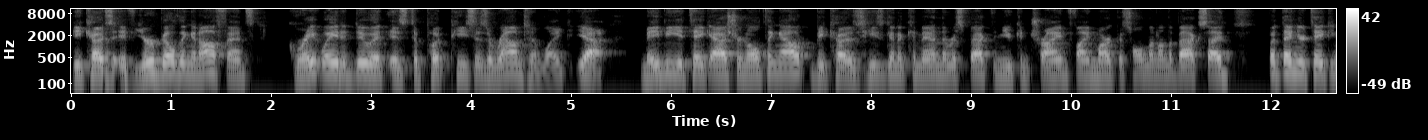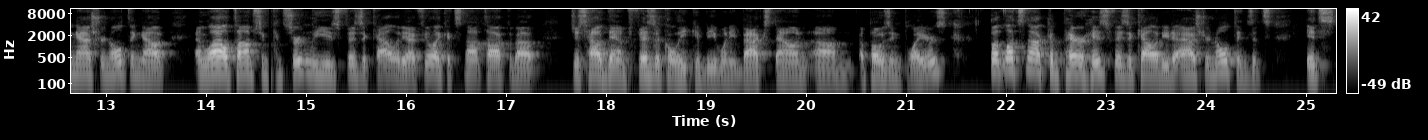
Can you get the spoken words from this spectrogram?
because if you're building an offense, great way to do it is to put pieces around him. Like, yeah, Maybe you take Asher Nolting out because he's going to command the respect and you can try and find Marcus Holman on the backside. But then you're taking Asher Nolting out, and Lyle Thompson can certainly use physicality. I feel like it's not talked about just how damn physical he can be when he backs down um, opposing players. But let's not compare his physicality to Asher Nolting's. It's it's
